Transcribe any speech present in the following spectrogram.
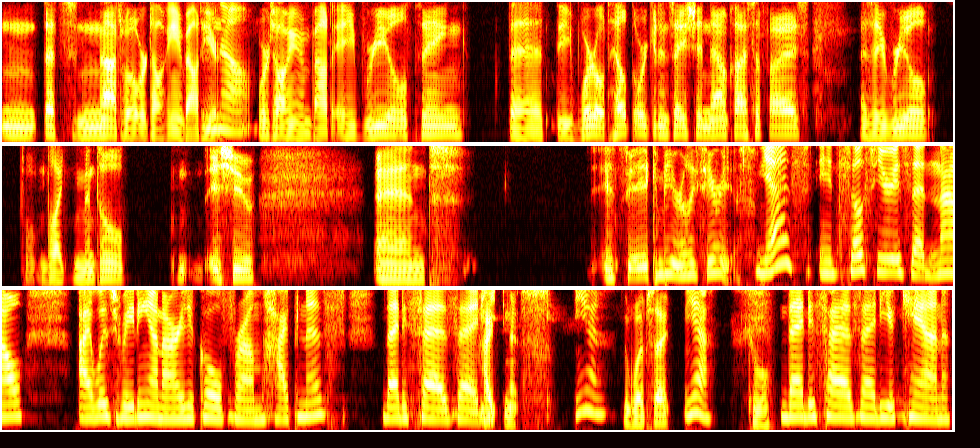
Mm, that's not what we're talking about here. No. We're talking about a real thing that the World Health Organization now classifies as a real, like, mental issue. And it's it can be really serious. Yes, it's so serious that now I was reading an article from Hypeness that it says that Hypeness, yeah, the website. yeah, Cool. that it says that you can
